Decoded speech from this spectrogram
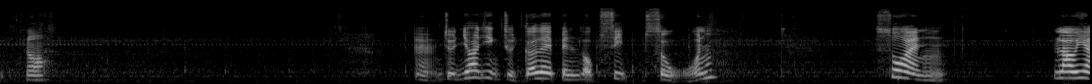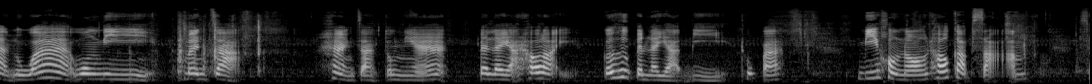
10เนาะจุดยอดอีกจุดก็เลยเป็นลบ10 0ส่วน เราอยากรู้ว่าวงดีมันจะห่างจากตรงนี้เป็นระยะเท่าไหร่ ก็คือเป็นระยะ b ถูกปะ b ของน้องเท่ากับ 3 แส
